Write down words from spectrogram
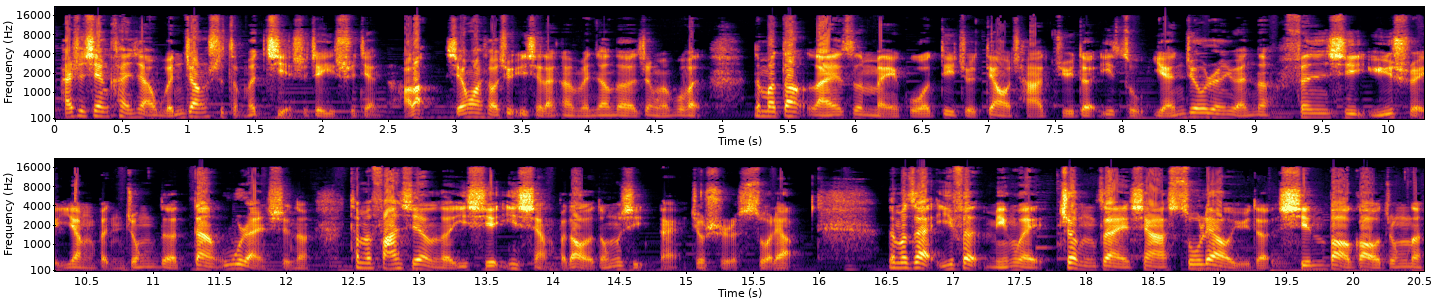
还是先看一下文章是怎么解释这一事件的。好了，闲话少叙，一起来看文章的正文部分。那么，当来自美国地质调查局的一组研究人员呢，分析雨水样本中的氮污染时呢，他们发现了一些意想不到的东西，哎，就是塑料。那么，在一份名为《正在下塑料雨》的新报告中呢，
